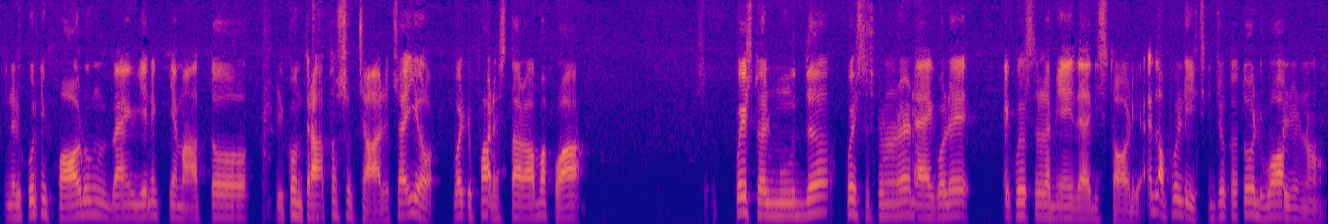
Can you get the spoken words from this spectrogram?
in alcuni forum viene chiamato il contratto sociale, cioè io voglio fare sta roba qua, questo è il mood, queste sono le regole e questa è la mia idea di storia. E dopo lì, se i giocatori vogliono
